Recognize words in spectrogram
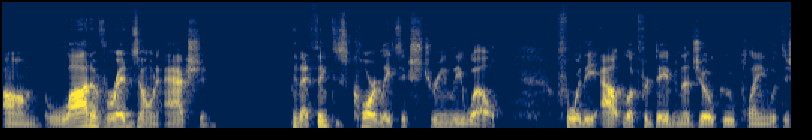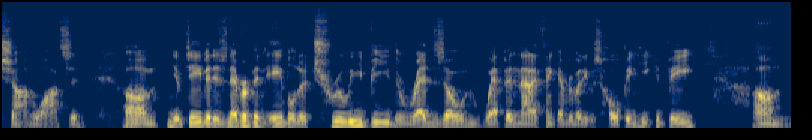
Um, a lot of red zone action. And I think this correlates extremely well for the outlook for David Njoku playing with Deshaun Watson. Um, you know, David has never been able to truly be the red zone weapon that I think everybody was hoping he could be. Um,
